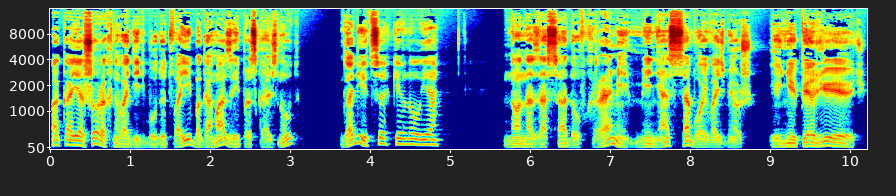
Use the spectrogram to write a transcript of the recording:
Пока я шорох наводить буду, твои богомазы и проскользнут». «Годится», — кивнул я. «Но на засаду в храме меня с собой возьмешь. И не перечь.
